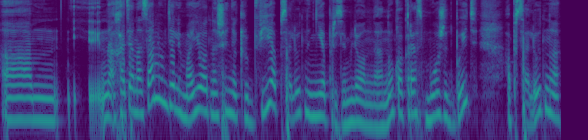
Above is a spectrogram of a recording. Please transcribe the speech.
Хотя на самом деле мое отношение к любви абсолютно не приземленное. Оно как раз может быть абсолютно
